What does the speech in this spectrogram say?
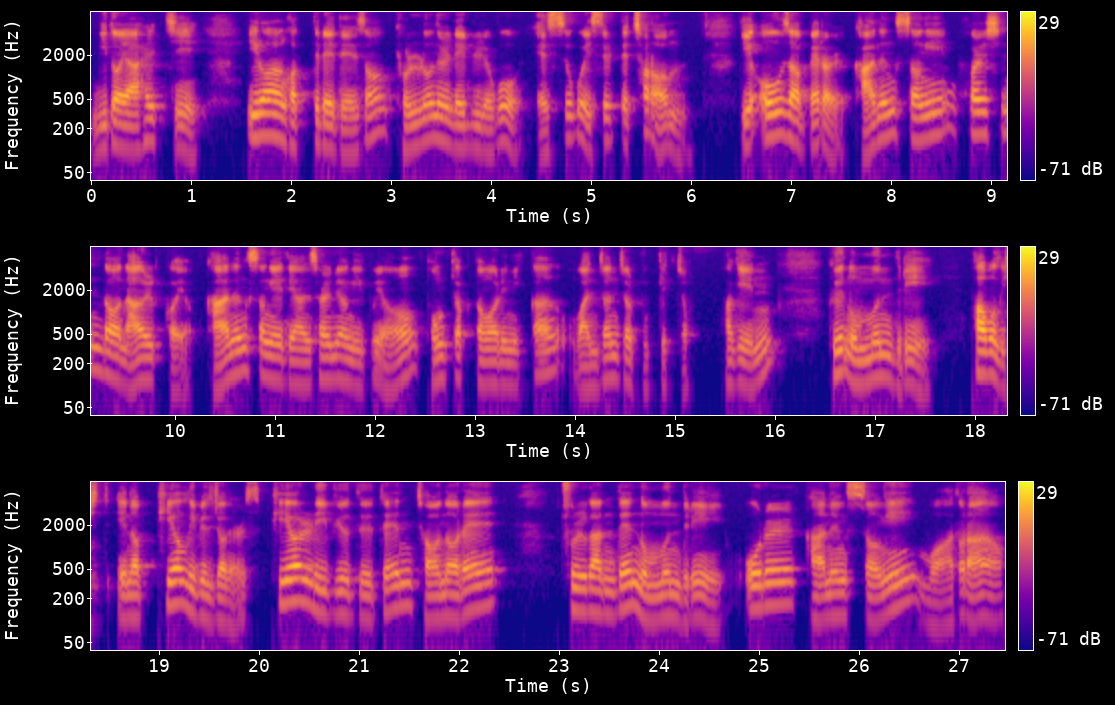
믿어야 할지 이러한 것들에 대해서 결론을 내리려고 애쓰고 있을 때처럼 the odds are better 가능성이 훨씬 더 나을 거예요. 가능성에 대한 설명이고요. 동격 덩어리니까 완전절 붙겠죠. 확인. 그 논문들이 published in a peer-reviewed journals, peer-reviewed 된 저널에 출간된 논문들이 오를 가능성이 뭐 하더라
